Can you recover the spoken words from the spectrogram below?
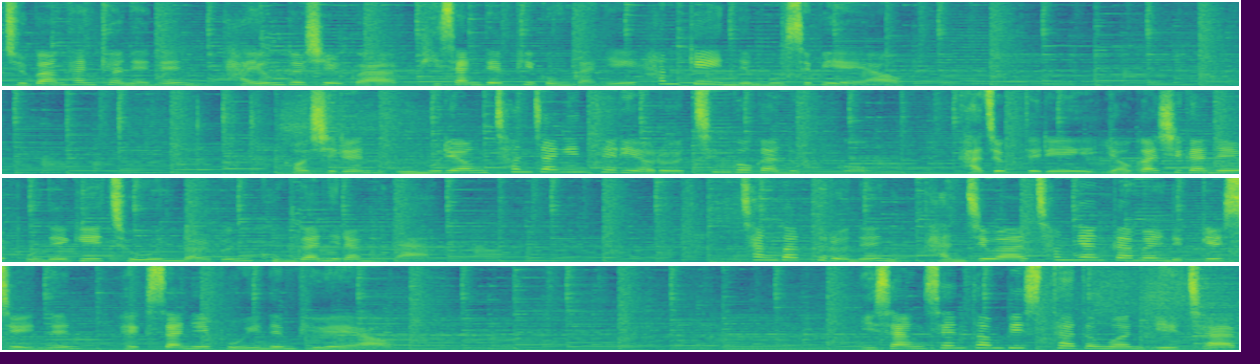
주방 한켠에는 다용도실과 비상대피 공간이 함께 있는 모습이에요. 거실은 우물형 천장 인테리어로 층고가 높고 가족들이 여가 시간을 보내기 좋은 넓은 공간이랍니다. 창밖으로는 단지와 청량감을 느낄 수 있는 백산이 보이는 뷰예요. 이상 센텀 비 스타 동원 1차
